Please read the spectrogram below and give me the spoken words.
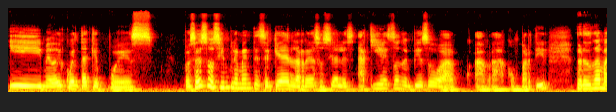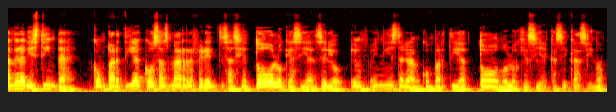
y me doy cuenta que pues pues eso simplemente se queda en las redes sociales. Aquí es donde empiezo a, compartir, pero de una manera distinta. Compartía cosas más referentes hacia todo lo que hacía. En serio, en, Instagram compartía todo lo que hacía, casi casi, ¿no?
